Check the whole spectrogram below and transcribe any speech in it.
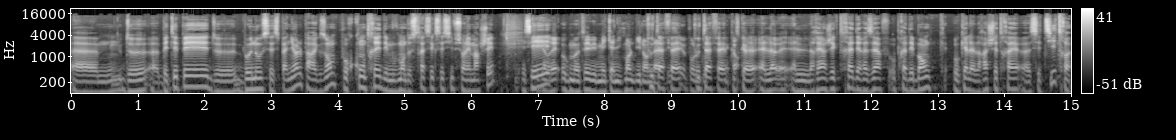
euh, de euh, BTP, de bonos espagnols, par exemple, pour contrer des mouvements de stress excessifs sur les marchés. Et ce qui viendrait augmenter mécaniquement le bilan tout de la à fait, Tout à fait, parce qu'elle elle réinjecterait des réserves auprès des banques auxquelles elle rachèterait euh, ses titres.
